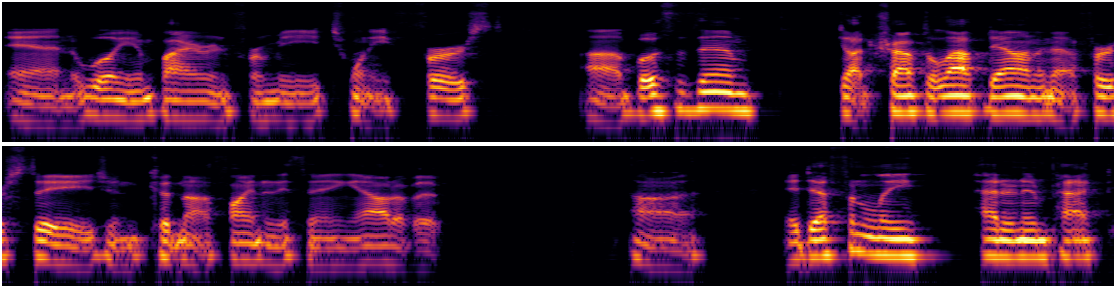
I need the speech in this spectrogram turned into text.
and William Byron for me, 21st. Uh, both of them got trapped a lap down in that first stage and could not find anything out of it. Uh, it definitely had an impact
